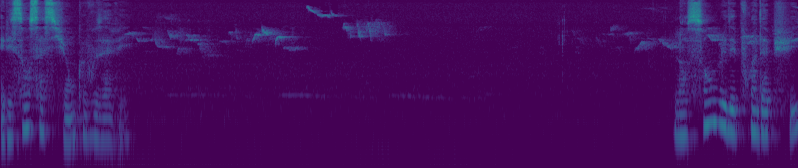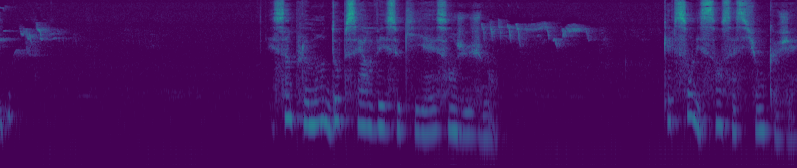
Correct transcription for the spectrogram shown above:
et les sensations que vous avez. L'ensemble des points d'appui est simplement d'observer ce qui est sans jugement quelles sont les sensations que j'ai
